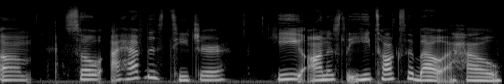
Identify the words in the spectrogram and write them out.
Um, so I have this teacher. He honestly he talks about how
